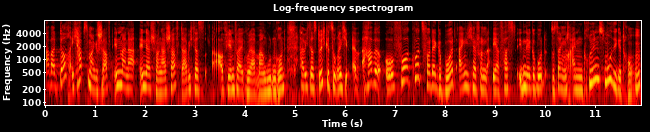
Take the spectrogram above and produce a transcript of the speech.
aber doch, ich habe es mal geschafft in meiner in der Schwangerschaft. Da habe ich das auf jeden Fall, gut, hat mal einen guten Grund, habe ich das durchgezogen. Und ich äh, habe vor kurz vor der Geburt, eigentlich ja schon ja fast in der Geburt sozusagen noch einen grünen Smoothie getrunken.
